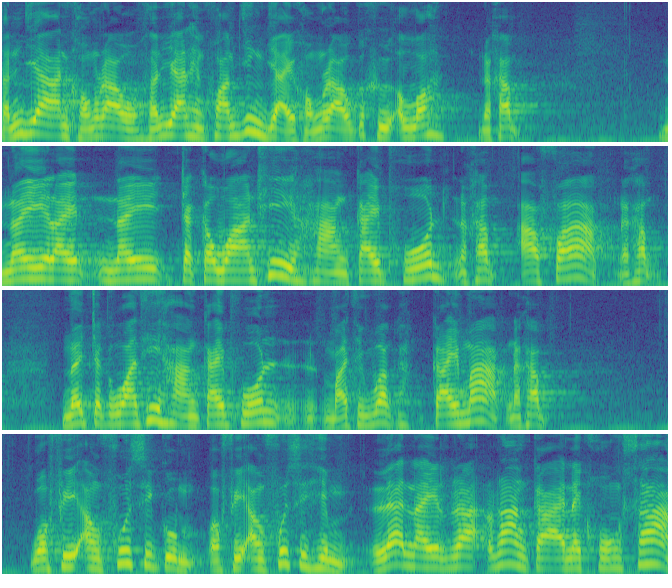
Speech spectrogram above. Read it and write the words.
สัญญาณของเราสัญญาณแห่งความยิ่งใหญ่ของเราก็คืออัลลอฮ์นะครับ ในอะไรในจักรวาลที่ห่างไกลโพ้นนะครับ อาฟากนะครับ ในจักรวาลที่ห่างไกลโพ้น หมายถึงว่าไกลมากนะครับ วฟีอัมฟุซิกุมวฟีอัมฟุซิฮิม และในร่าร่างกายในโครงสร้าง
